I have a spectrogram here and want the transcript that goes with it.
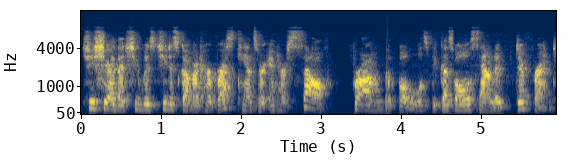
she shared that she was she discovered her breast cancer in herself from the bowls because bowls sounded different.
